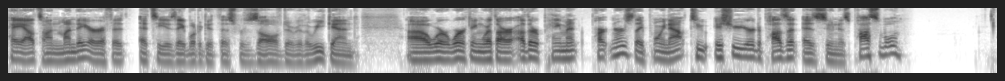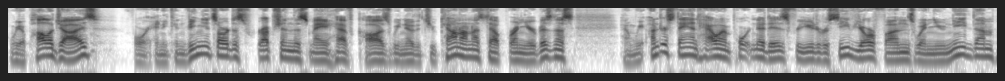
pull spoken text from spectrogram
payouts on Monday or if it, Etsy is able to get this resolved over the weekend. Uh, we're working with our other payment partners. They point out to issue your deposit as soon as possible. We apologize for any convenience or disruption this may have caused. We know that you count on us to help run your business, and we understand how important it is for you to receive your funds when you need them.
